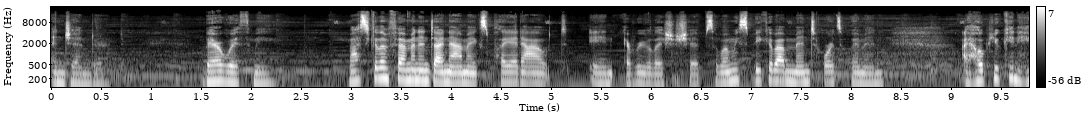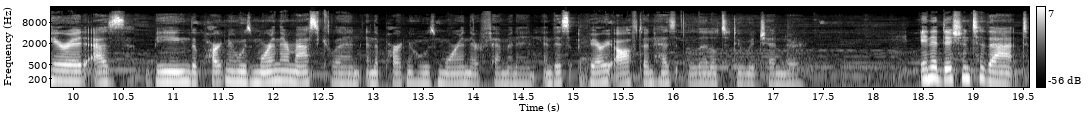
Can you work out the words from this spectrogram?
and gendered. Bear with me. Masculine feminine dynamics play it out in every relationship. So when we speak about men towards women, I hope you can hear it as being the partner who's more in their masculine and the partner who's more in their feminine. And this very often has little to do with gender. In addition to that,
